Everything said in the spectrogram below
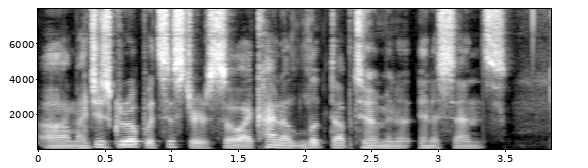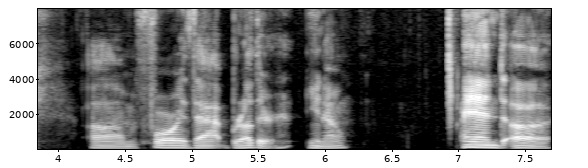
Um, i just grew up with sisters so i kind of looked up to him in a, in a sense um, for that brother, you know. And uh,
